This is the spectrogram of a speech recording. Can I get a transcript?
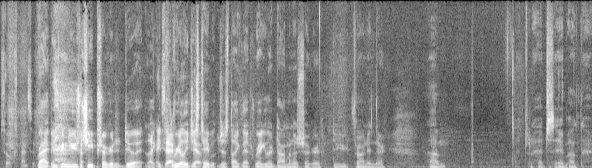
so expensive. Right, but you can use cheap sugar to do it. Like it's really just yep. table, just like that regular Domino sugar that you're throwing in there. Um, that's what I have to say about that.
